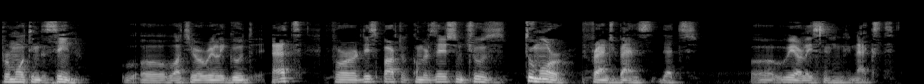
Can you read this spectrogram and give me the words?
promoting the scene, uh, what you're really good at, for this part of conversation, choose two more French bands that uh, we are listening next.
